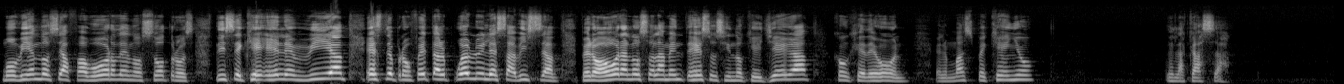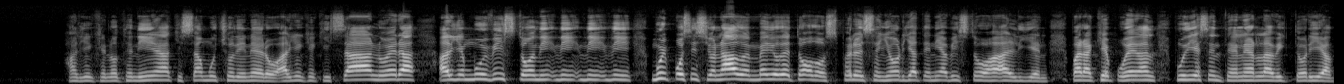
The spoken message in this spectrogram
moviéndose a favor de nosotros. Dice que Él envía este profeta al pueblo y les avisa. Pero ahora no solamente eso, sino que llega con Gedeón, el más pequeño de la casa Alguien que no tenía quizá mucho dinero, alguien que quizá no era alguien muy visto ni, muy posicionado en medio de todos, pero el Señor ya tenía visto a alguien para que puedan, pudiesen tener la victoria.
